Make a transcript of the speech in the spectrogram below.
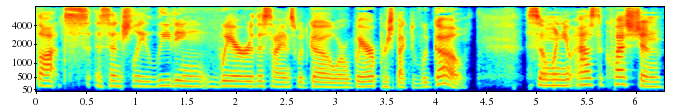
thoughts essentially leading where the science would go or where perspective would go. So when you ask the question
